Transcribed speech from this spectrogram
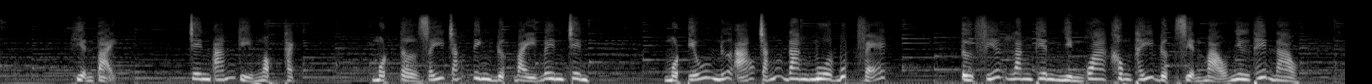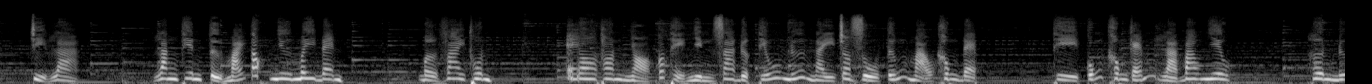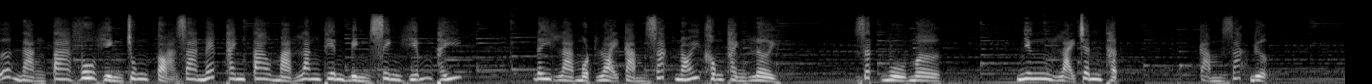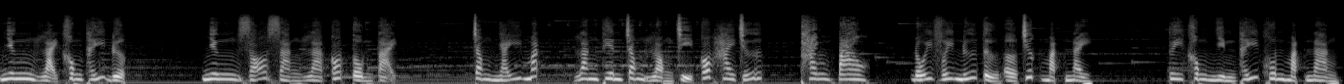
Hiện tại, trên án kỷ ngọc thạch, một tờ giấy trắng tinh được bày bên trên. Một thiếu nữ áo trắng đang mua bút vẽ. Từ phía lăng thiên nhìn qua không thấy được diện mạo như thế nào. Chỉ là, lăng thiên tử mái tóc như mây đen. Bờ vai thun, eo thon nhỏ có thể nhìn ra được thiếu nữ này cho dù tướng mạo không đẹp, Thì cũng không kém là bao nhiêu Hơn nữa nàng ta vô hình trung tỏa ra nét thanh tao mà Lăng Thiên Bình sinh hiếm thấy Đây là một loại cảm giác nói không thành lời Rất mù mờ, Nhưng lại chân thật Cảm giác được Nhưng lại không thấy được Nhưng rõ ràng là có tồn tại. Trong nháy mắt, Lăng Thiên trong lòng chỉ có hai chữ, thanh tao. Đối với nữ tử ở trước mặt này, tuy không nhìn thấy khuôn mặt nàng,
